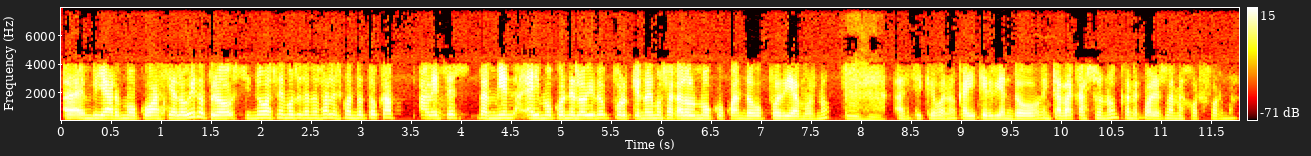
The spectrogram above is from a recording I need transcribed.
eh, enviar moco hacia el oído, pero si no hacemos duchas nasales cuando toca, a veces también hay moco en el oído porque no hemos sacado el moco cuando podíamos, ¿no? Así que bueno, que hay que ir viendo en cada caso, ¿no? Cuál es la mejor forma.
